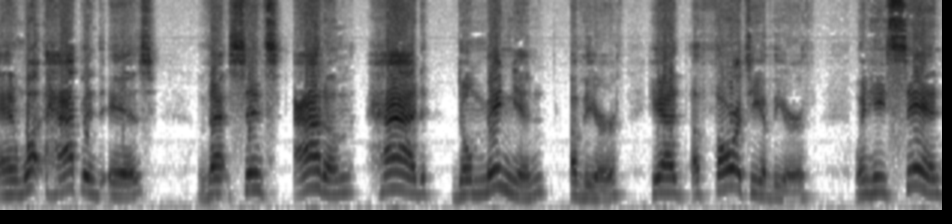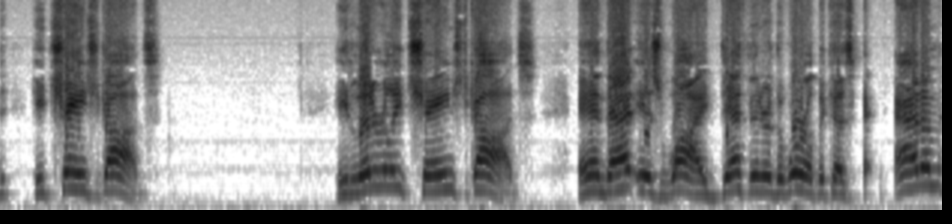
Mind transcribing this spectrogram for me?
and what happened is that since Adam had dominion of the earth, he had authority of the earth, when he sinned, he changed gods. He literally changed gods. And that is why death entered the world, because Adam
